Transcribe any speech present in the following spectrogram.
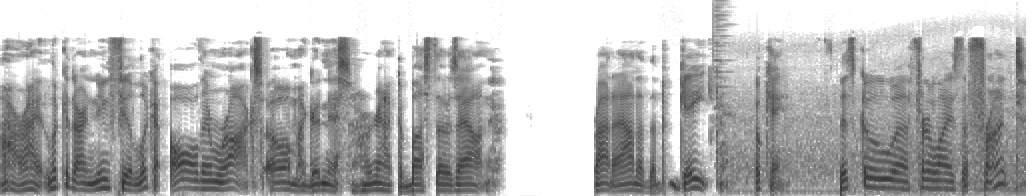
All right, look at our new field. Look at all them rocks. Oh my goodness, we're gonna have to bust those out right out of the gate. Okay, let's go uh, fertilize the front.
